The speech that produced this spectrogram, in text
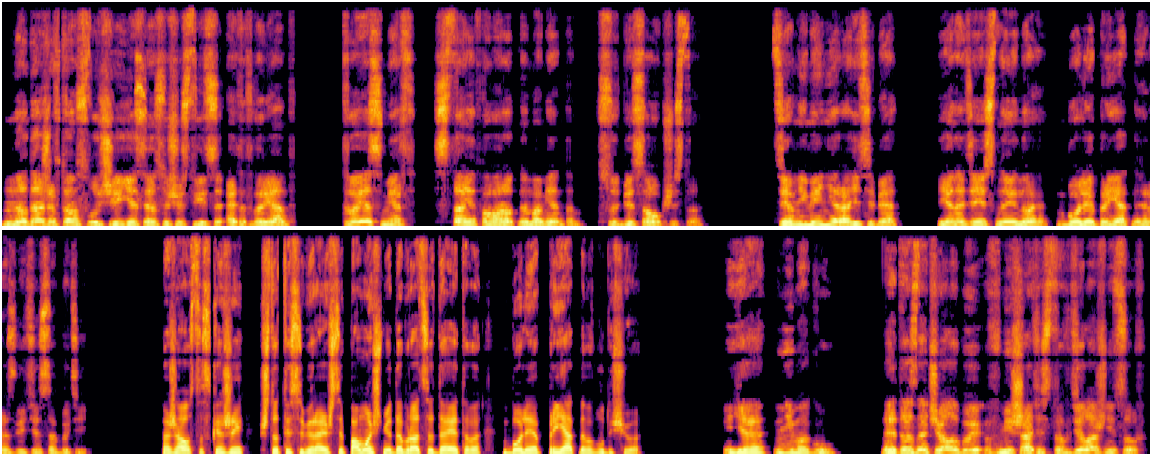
но даже в том случае, если осуществится этот вариант, твоя смерть станет поворотным моментом в судьбе сообщества. Тем не менее, ради тебя, я надеюсь на иное, более приятное развитие событий. Пожалуйста, скажи, что ты собираешься помочь мне добраться до этого более приятного будущего. Я не могу. Это означало бы вмешательство в дела жнецов.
